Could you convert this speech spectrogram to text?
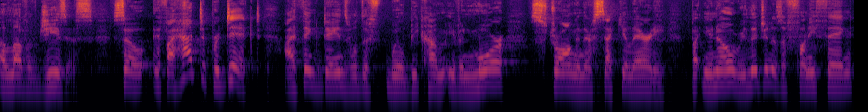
a love of Jesus. So if I had to predict, I think Danes will, will become even more strong in their secularity. But you know, religion is a funny thing,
